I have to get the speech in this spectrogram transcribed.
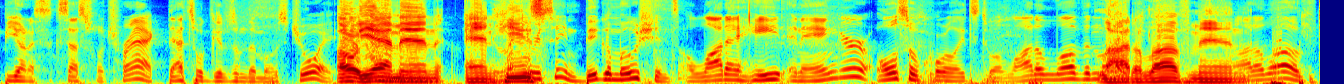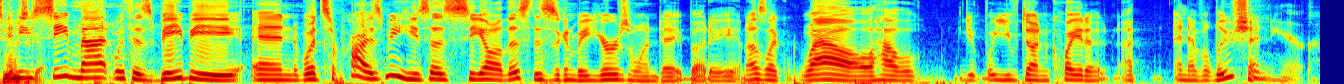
be on a successful track, that's what gives him the most joy. Oh yeah, man. And Like you were he's saying, big emotions. A lot of hate and anger also correlates to a lot of love and a lot love. of love, man. A lot of love. Dude's and you got- see Matt with his baby, and what surprised me, he says, "See all this? This is gonna be yours one day, buddy." And I was like, "Wow, how you, well, you've done quite a, a an evolution here."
